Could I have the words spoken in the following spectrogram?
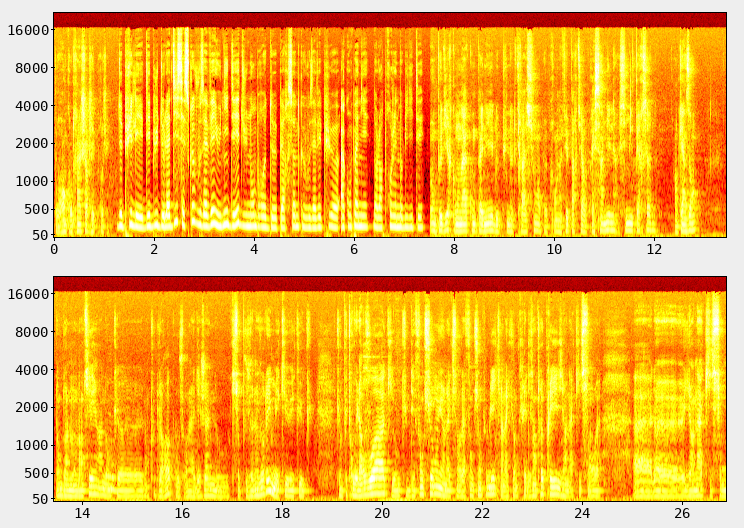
pour rencontrer un chargé de projet. Depuis les débuts de la 10, est-ce que vous avez une idée du nombre de personnes que vous avez pu accompagner dans leur projet de mobilité? On peut dire qu'on a accompagné depuis notre création à peu près, on a fait partir à peu près 5000, 6000 personnes en 15 ans donc dans le monde entier, hein, donc mm. euh, dans toute l'Europe. On a des jeunes qui sont plus jeunes aujourd'hui, mais qui, qui, ont pu trouver leur voie, qui occupent des fonctions. Il y en a qui sont dans la fonction publique, il y en a qui ont créé des entreprises, il y en a qui sont, euh, euh, il y en a qui sont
